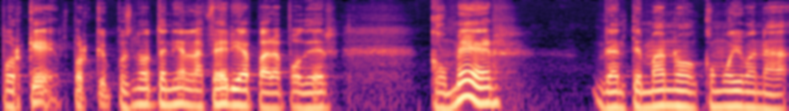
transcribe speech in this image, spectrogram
¿Por qué? Porque pues no tenían la feria para poder comer de antemano cómo iban a,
